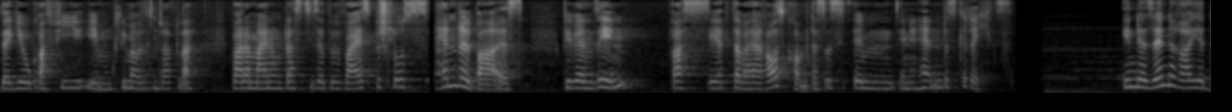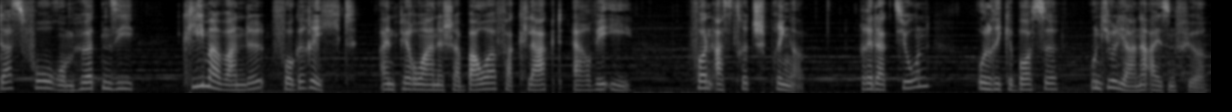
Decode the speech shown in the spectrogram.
der Geografie, eben Klimawissenschaftler, war der Meinung, dass dieser Beweisbeschluss händelbar ist. Wir werden sehen, was jetzt dabei herauskommt. Das ist im, in den Händen des Gerichts. In der Sendereihe Das Forum hörten Sie Klimawandel vor Gericht. Ein peruanischer Bauer verklagt RWE von Astrid Springer. Redaktion Ulrike Bosse und Juliane Eisenführ.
